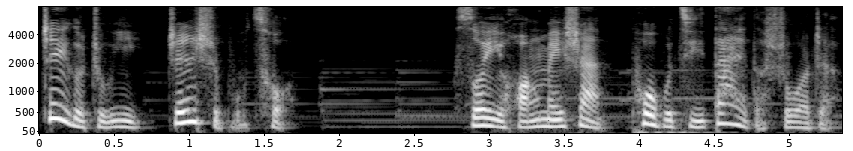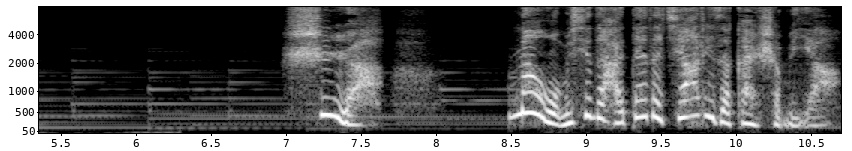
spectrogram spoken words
这个主意真是不错。所以黄梅善迫不及待的说着：“是啊，那我们现在还待在家里在干什么呀？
